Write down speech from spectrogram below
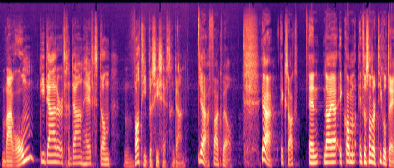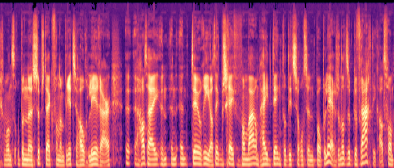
waarom die dader het gedaan heeft dan wat hij precies heeft gedaan. Ja, vaak wel. Ja, exact. En nou ja, ik kwam een interessant artikel tegen, want op een uh, substack van een Britse hoogleraar uh, had hij een, een, een, theorie, had ik beschreven van waarom hij denkt dat dit zo ontzettend populair is. En dat is ook de vraag die ik had van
